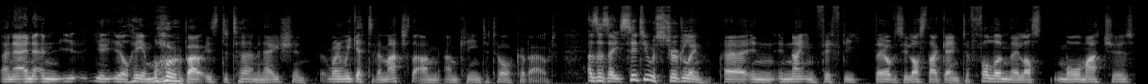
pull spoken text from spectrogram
And and and you, you'll hear more about his determination when we get to the match that I'm I'm keen to talk about. As I say, City was struggling uh, in in 1950. They obviously lost that game to Fulham. They lost more matches,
